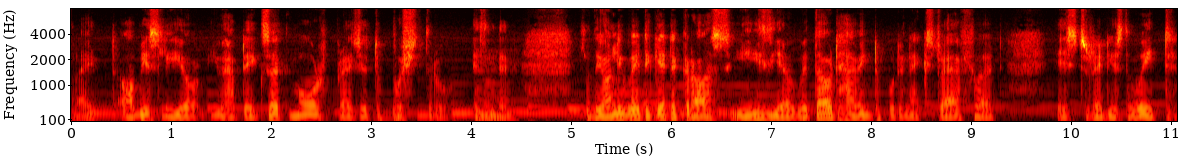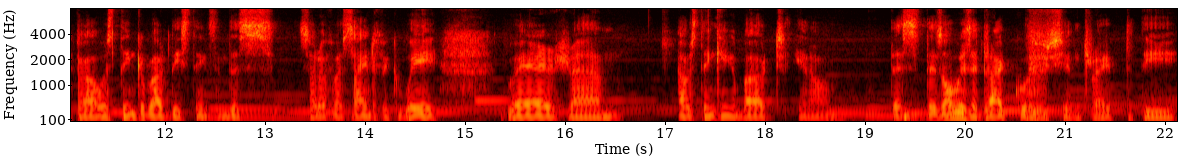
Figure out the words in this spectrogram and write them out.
right? Obviously, you you have to exert more pressure to push through, isn't it? So the only way to get across easier without having to put in extra effort is to reduce the weight. So I always think about these things in this sort of a scientific way, where um, I was thinking about, you know, there's there's always a drag coefficient, right? The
